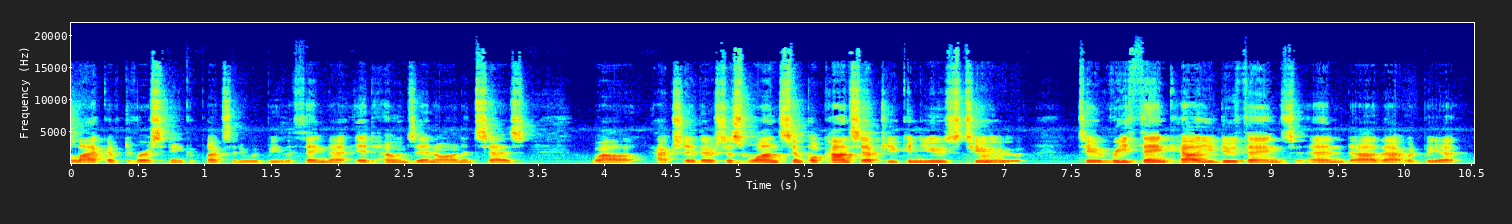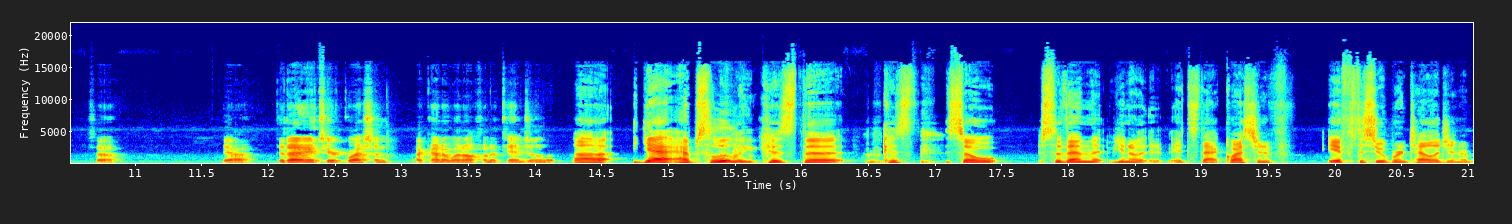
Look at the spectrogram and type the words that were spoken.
lack of diversity and complexity would be the thing that it hones in on and says, well, actually, there's just one simple concept you can use to mm-hmm. to rethink how you do things, and uh, that would be it. So, yeah, did I answer your question? I kind of went off on a tangent. A uh, yeah, absolutely. Because the because so so then the, you know it, it's that question of if the super intelligent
